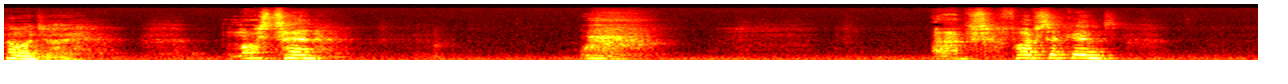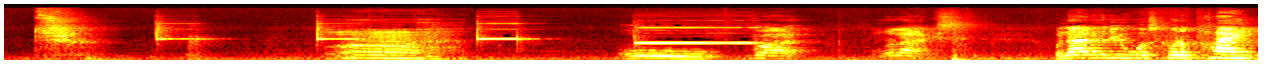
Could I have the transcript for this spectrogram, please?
Come on, Joe. Last 10. Abs, five seconds. Oh, right, relax. We're now going to do what's called a plank.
